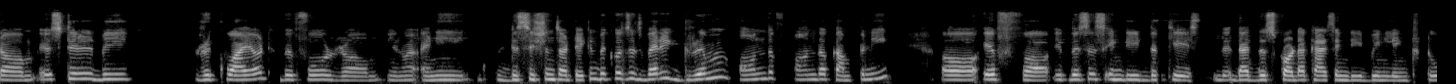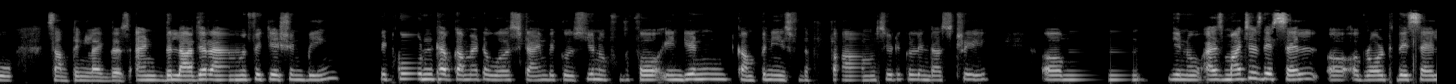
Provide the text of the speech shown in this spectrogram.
um, still be required before um, you know any decisions are taken because it's very grim on the on the company uh, if uh, if this is indeed the case th- that this product has indeed been linked to something like this and the larger ramification being it couldn't have come at a worse time because you know for indian companies the pharmaceutical industry um, you know as much as they sell uh, abroad they sell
